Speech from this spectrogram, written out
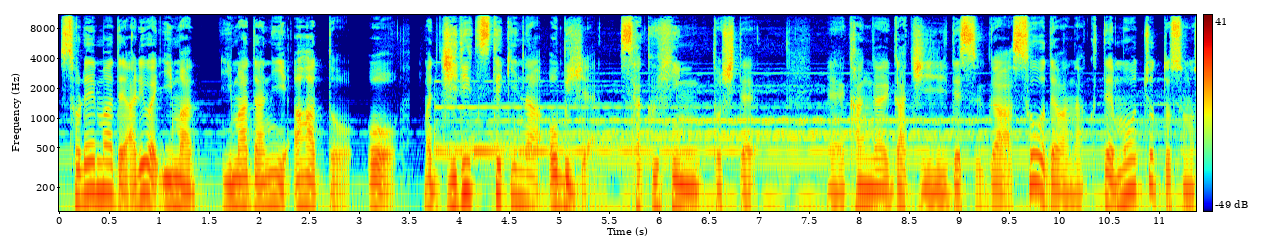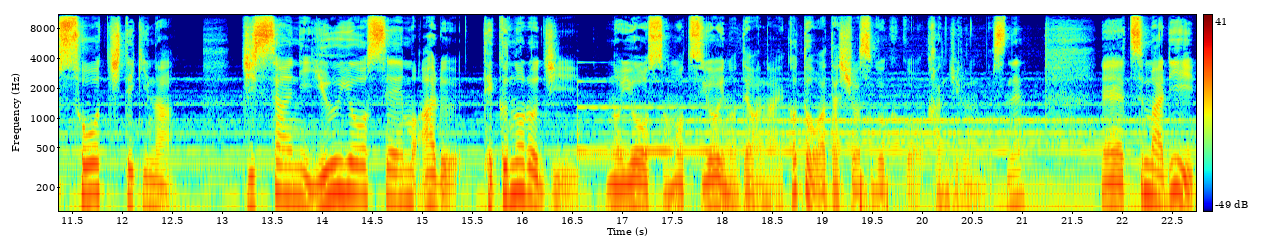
それまで、あるいは今、未だにアートを、まあ、自律的なオブジェ、作品として、考えがちですが、そうではなくて、もうちょっとその装置的な、実際に有用性もあるテクノロジーの要素も強いのではないかと私はすごくこう感じるんですね。えー、つまり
